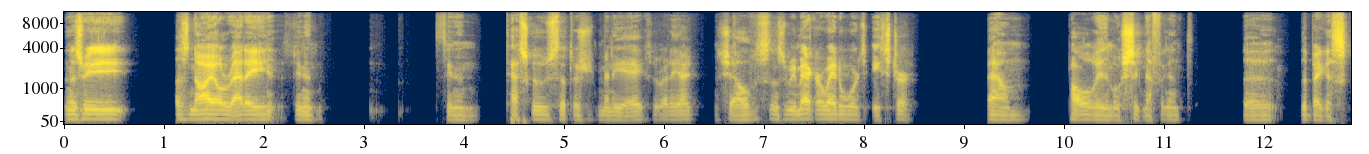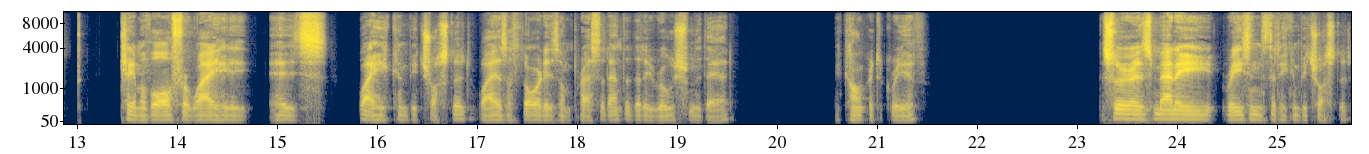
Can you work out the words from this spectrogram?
And as we, as now already seen seen in Tesco's that there's many eggs already out on shelves. As we make our way towards Easter, um, probably the most significant, the the biggest claim of all for why he his why he can be trusted, why his authority is unprecedented, that he rose from the dead. He conquered the grave. So there is many reasons that he can be trusted.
